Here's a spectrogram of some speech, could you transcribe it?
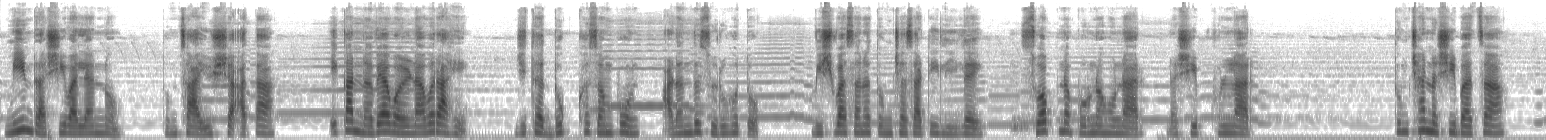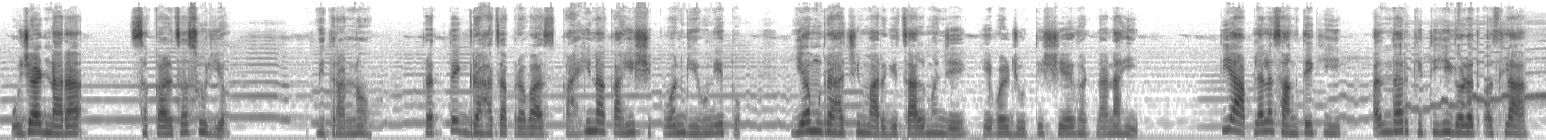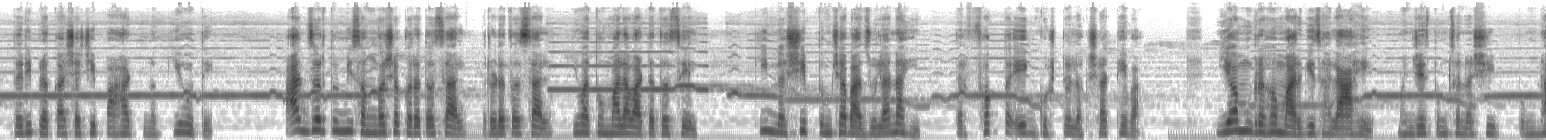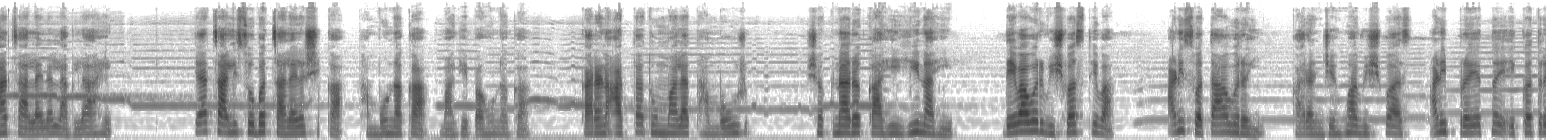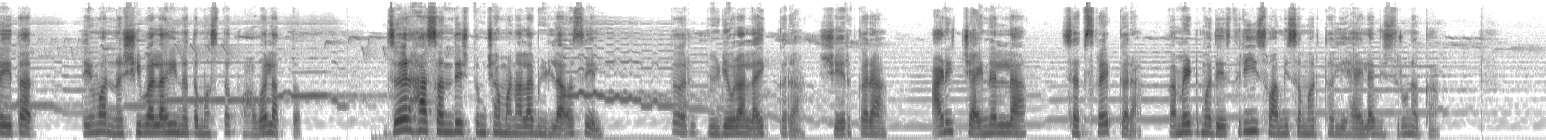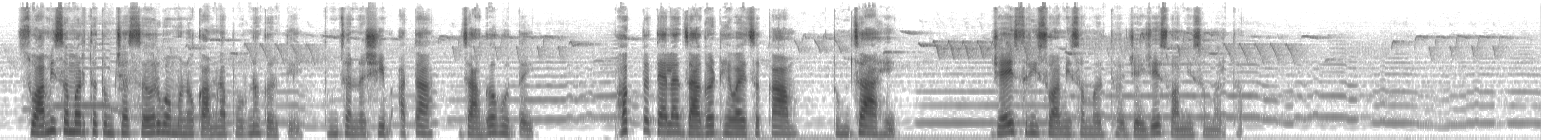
मीन राशीवाल्यांनो तुमचं आयुष्य आता एका नव्या वळणावर आहे जिथं दुःख संपून आनंद सुरू होतो. विश्वासानं तुमच्यासाठी लिहिलंय स्वप्न पूर्ण होणार नशीब खुलणार. तुमच्या नशिबाचा उजाडणारा सकाळचा सूर्य. मित्रांनो प्रत्येक ग्रहाचा प्रवास काही ना काही शिकवण घेऊन येतो. यम ग्रहाची मार्गी चाल म्हणजे केवळ ज्योतिषीय घटना नाही. ती आपल्याला सांगते की अंधार कितीही गडत असला तरी प्रकाशाची पहाट नक्की होते. आज जर तुम्ही संघर्ष करत असाल रडत असाल किंवा तुम्हाला वाटत असेल की नशीब तुमच्या बाजूला नाही तर फक्त एक गोष्ट लक्षात ठेवा. यम ग्रह मार्गी झाला आहे म्हणजे तुमचं नशीब पुन्हा चालायला लागलं आहे. त्या चालीसोबत चालायला शिका. थांबू नका. मागे पाहू नका. कारण आत्ता तुम्हाला थांबवू शकणारं काहीही नाही. देवावर विश्वास ठेवा आणि स्वतःवरही. कारण जेव्हा विश्वास आणि प्रयत्न एकत्र येतात तेव्हा नशिबालाही नतमस्तक व्हावं लागतं. जर हा संदेश तुमच्या मनाला भिडला असेल तर व्हिडिओला लाईक करा शेअर करा आणि चॅनलला सबस्क्राईब करा. कमेंटमध्ये श्री स्वामी समर्थ लिहायला विसरू नका. स्वामी समर्थ तुमच्या सर्व मनोकामना पूर्ण करतील. तुमचं नशीब आता जागं होतंय. फक्त त्याला जागं ठेवायचं काम तुमचं आहे. जय श्री स्वामी समर्थ जय जय स्वामी समर्थ.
